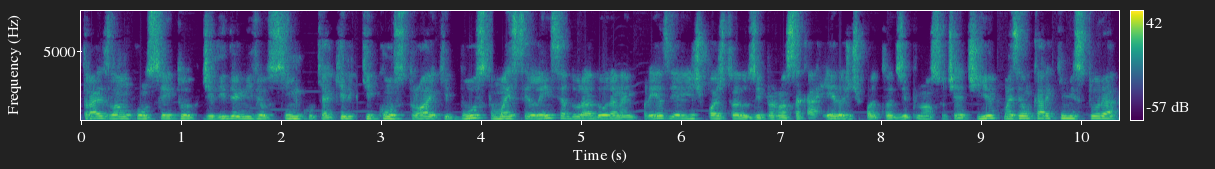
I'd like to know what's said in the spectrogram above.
traz lá um conceito de líder nível 5, que é aquele que constrói, que busca uma excelência duradoura na empresa, e a gente pode traduzir para nossa carreira, a gente pode traduzir para o nosso dia a dia, mas é um cara que mistura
